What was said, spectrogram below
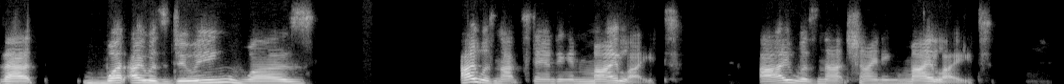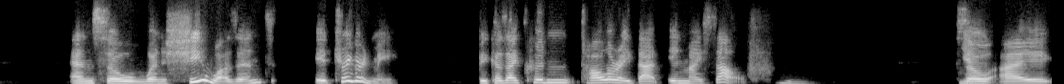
that what I was doing was I was not standing in my light. I was not shining my light. And so when she wasn't, it triggered me because I couldn't tolerate that in myself. Mm. So yeah. I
